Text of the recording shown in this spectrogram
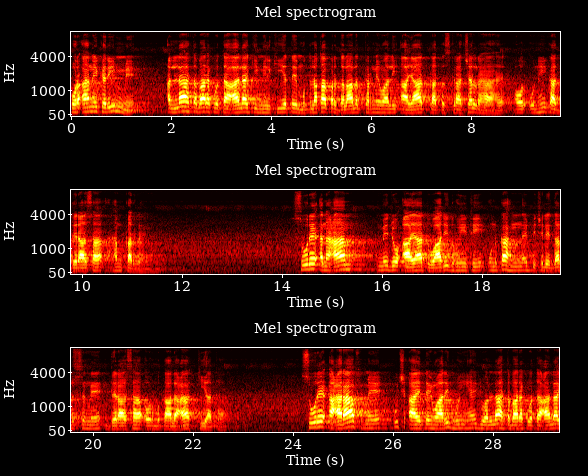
क़ुरान करीम में अल्लाह तबारक व ताली की मिल्कियत मुतलक़ा पर दलालत करने वाली आयात का तस्करा चल रहा है और उन्हीं का दरासा हम कर रहे हैं सूर अनआम में जो आयात वारिद हुई थी, उनका हमने पिछले दर्स में दरासा और मुताला किया था। सूर आराफ में कुछ आयतें वारिद हुई हैं जो अल्लाह तबारक व ताली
